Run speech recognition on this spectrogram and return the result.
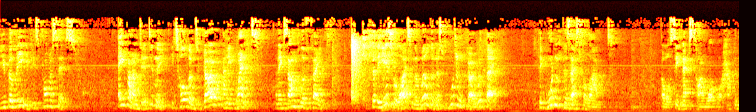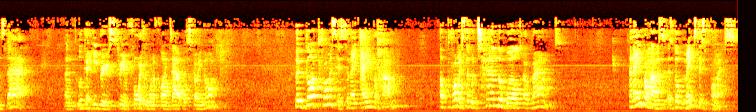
you believe his promises. Abraham did, didn't he? He told them to go and he went. An example of faith. But the Israelites in the wilderness wouldn't go, would they? They wouldn't possess the land. And we'll see next time what, what happens there. And look at Hebrews 3 and 4 if you want to find out what's going on. But God promises to make Abraham a promise that would turn the world around. And Abraham, as, as God makes this promise,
